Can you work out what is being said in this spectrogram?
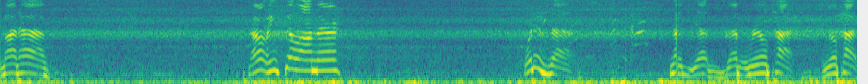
Might have. No, he's still on there. What is that? No, yeah, grab it real tight. Real tight.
